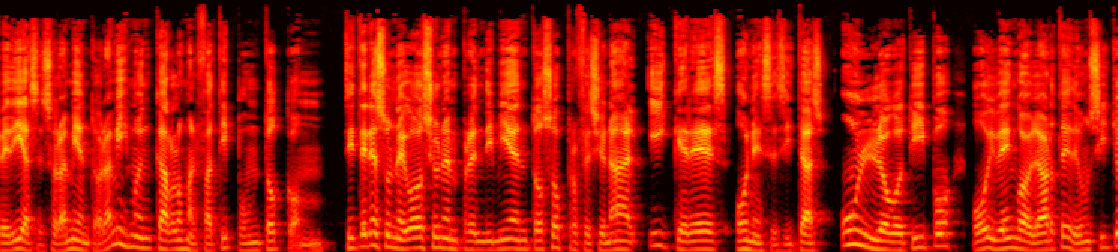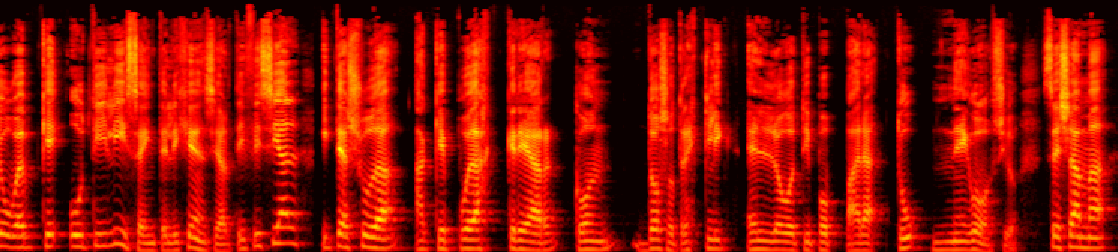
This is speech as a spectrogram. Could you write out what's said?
Pedí asesoramiento ahora mismo en carlosmalfatti.com. Si tenés un negocio, un emprendimiento, sos profesional y querés o necesitas un logotipo, hoy vengo a hablarte de un sitio web que utiliza inteligencia artificial y te ayuda a que puedas crear con dos o tres clics el logotipo para tu negocio. Se llama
